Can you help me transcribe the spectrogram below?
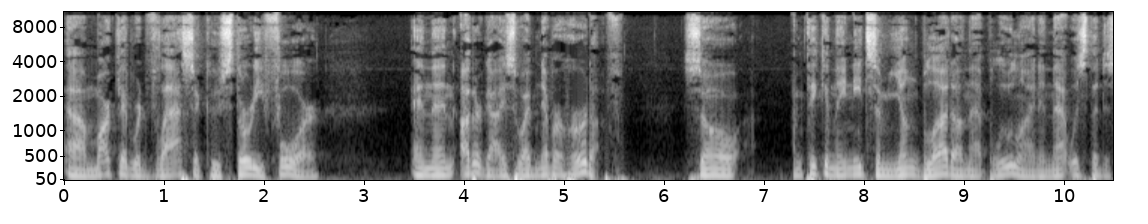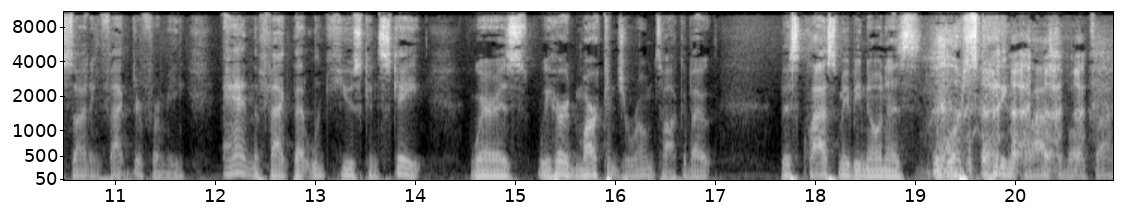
uh, Mark Edward Vlasic, who's 34. And then other guys who I've never heard of. So I'm thinking they need some young blood on that blue line, and that was the deciding factor for me. And the fact that Luke Hughes can skate, whereas we heard Mark and Jerome talk about this class may be known as the worst skating class of all time.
